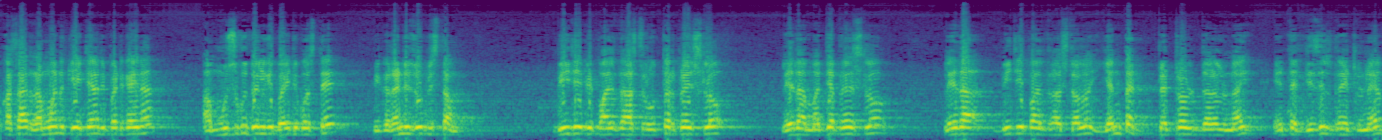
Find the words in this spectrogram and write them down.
ఒకసారి రమ్మని కేటీఆర్ ఇప్పటికైనా ఆ ముసుగు దొలిగి బయటకు వస్తే మీకు రండి చూపిస్తాం. బీజేపీ పాలిత రాష్ట్రాలు ఉత్తరప్రదేశ్లో లేదా మధ్యప్రదేశ్లో లేదా బీజేపీ పాలిత రాష్ట్రాల్లో ఎంత పెట్రోల్ ధరలు ఉన్నాయి ఎంత డీజిల్ రేట్లు ఉన్నాయో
